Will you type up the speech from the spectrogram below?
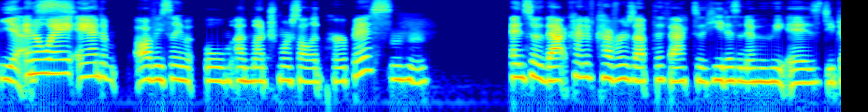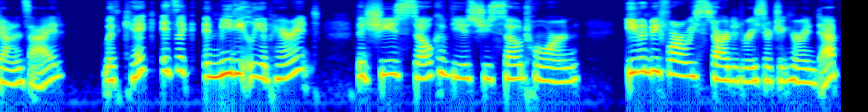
Yeah. in a way, and obviously a, much more solid purpose. hmm And so that kind of covers up the fact that he doesn't know who he is deep down inside. With Kick, it's like immediately apparent that she's so confused, she's so torn. Even before we started researching her in depth,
